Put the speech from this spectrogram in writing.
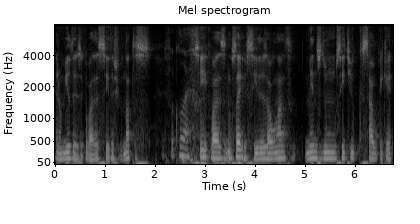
Eram miúdas, acabadas de sair Nota-se de faculdade. Sim, é quase, não sei, saídas de algum lado, menos de um sítio que sabe o que é que é.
